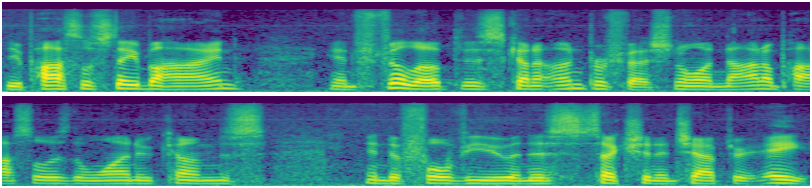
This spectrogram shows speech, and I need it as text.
The apostles stay behind, and Philip, this kind of unprofessional and non apostle, is the one who comes into full view in this section in chapter 8.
